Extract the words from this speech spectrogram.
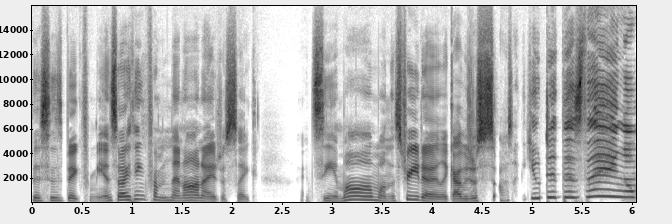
this is big for me." And so I think from then on, I just like. I'd see a mom on the street. I like I was just I was like, "You did this thing! Oh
